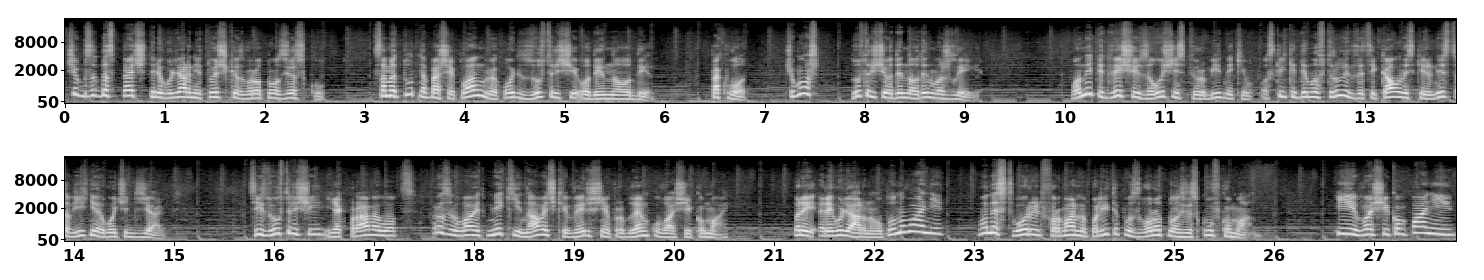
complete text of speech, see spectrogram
щоб забезпечити регулярні точки зворотного зв'язку. Саме тут на перший план виходять зустрічі один на один. Так от, чому ж зустрічі один на один важливі? Вони підвищують залученість співробітників, оскільки демонструють зацікавленість керівництва в їхній робочій діяльності. Ці зустрічі, як правило, розвивають м'які навички вирішення проблем у вашій команді. При регулярному плануванні вони створюють формальну політику зворотного зв'язку в команду. І в вашій компанії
